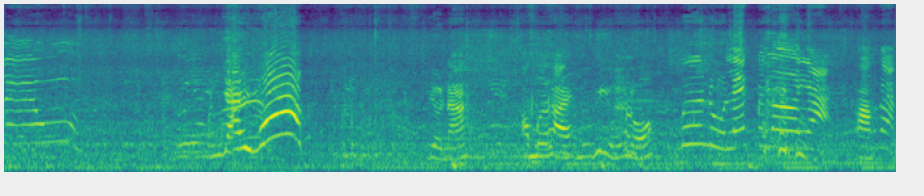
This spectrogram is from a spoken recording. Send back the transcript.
เร็วมันใหญ่มาก เดี๋ยวนะ เอามือใครมือพี่อยู่มือหนู มือหนูเล็กไปเลยอะอะ คือแบบ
